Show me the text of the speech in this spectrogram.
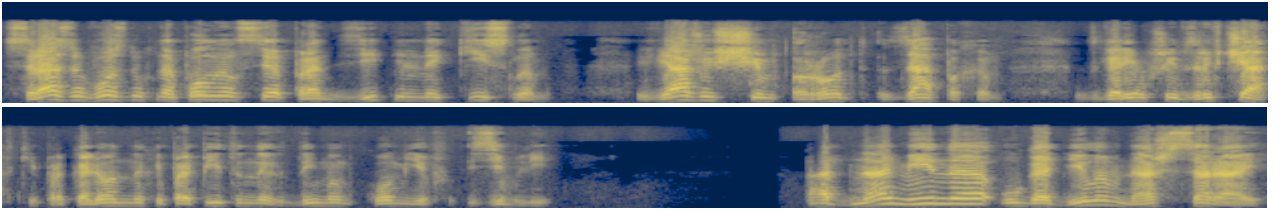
Сразу воздух наполнился пронзительно кислым, вяжущим рот запахом, сгоревшей взрывчатки, прокаленных и пропитанных дымом комьев земли. Одна мина угодила в наш сарай.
